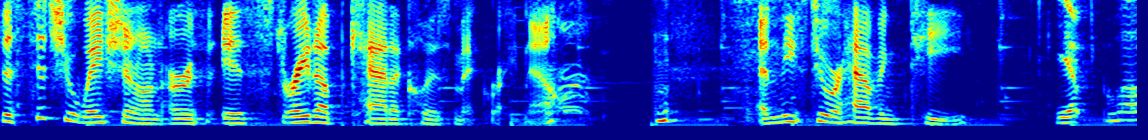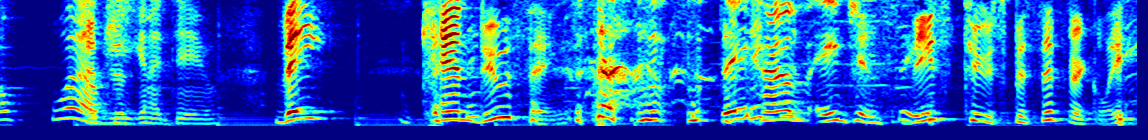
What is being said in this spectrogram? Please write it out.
the situation on Earth is straight up cataclysmic right now, and these two are having tea. yep Well, what else just- are you gonna do? They can do things. they have agency These two specifically.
